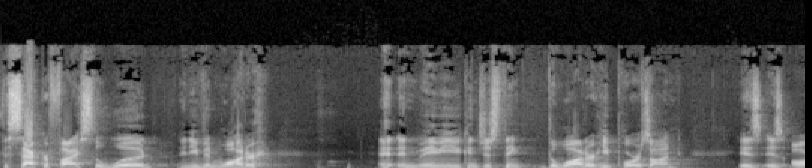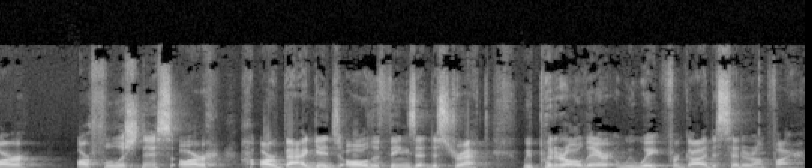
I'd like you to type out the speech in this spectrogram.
the sacrifice, the wood, and even water. And, and maybe you can just think the water he pours on is, is our, our foolishness, our, our baggage, all the things that distract. We put it all there and we wait for God to set it on fire.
